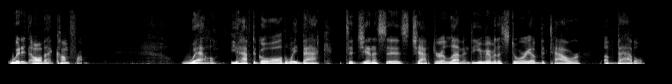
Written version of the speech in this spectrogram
Where did all that come from? Well, you have to go all the way back to Genesis chapter 11. Do you remember the story of the Tower of Babel?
